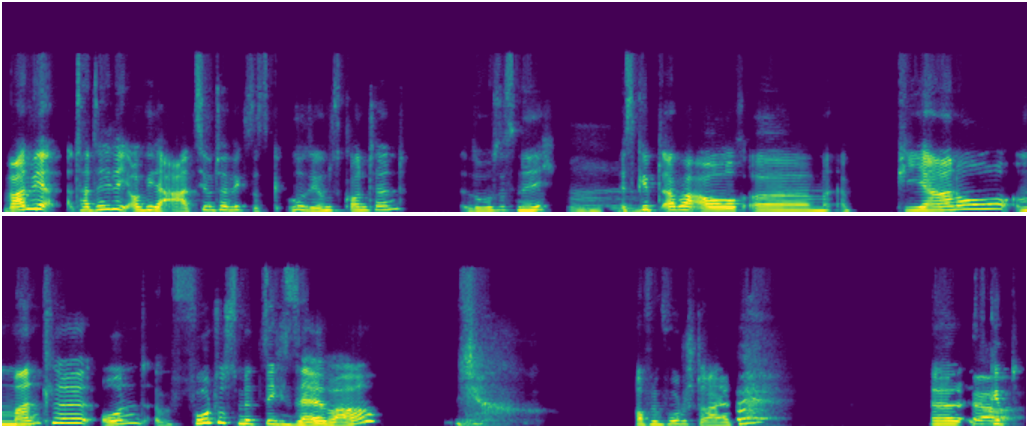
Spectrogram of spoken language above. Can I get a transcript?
waren wir tatsächlich auch wieder Arzi unterwegs. Es gibt Museumscontent. So ist es nicht. Es Mhm. gibt aber auch ähm, Piano, Mantel und Fotos mit sich selber auf dem Fotostreifen. Äh, es Ja. gibt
